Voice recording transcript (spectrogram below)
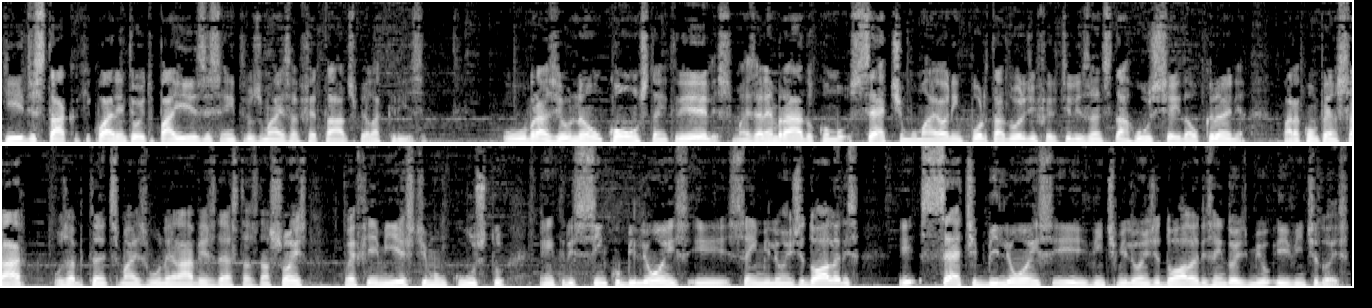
que destaca que 48 países entre os mais afetados pela crise. O Brasil não consta entre eles, mas é lembrado como sétimo maior importador de fertilizantes da Rússia e da Ucrânia. Para compensar os habitantes mais vulneráveis destas nações, o FMI estima um custo entre 5 bilhões e 100 milhões de dólares e 7 bilhões e 20 milhões de dólares em 2022.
